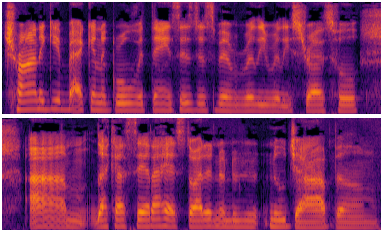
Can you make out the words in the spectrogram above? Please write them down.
trying to get back in the groove of things. It's just been really, really stressful. Um, like I said, I had started a new, new job. Um,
